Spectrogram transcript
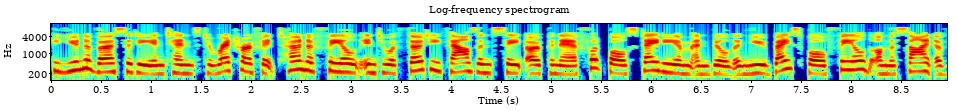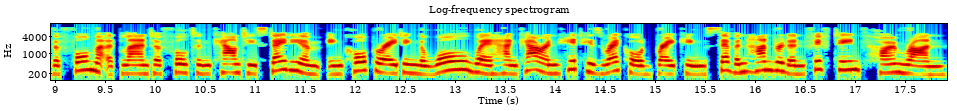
The university intends to retrofit Turner Field into a 30,000-seat open-air football stadium and build a new baseball field on the site of the former Atlanta Fulton County Stadium, incorporating the wall where Hank Aaron hit his record-breaking 715th home run.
